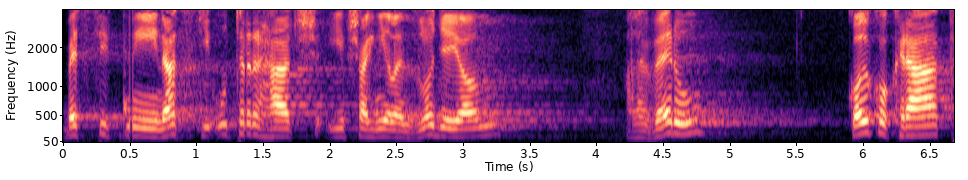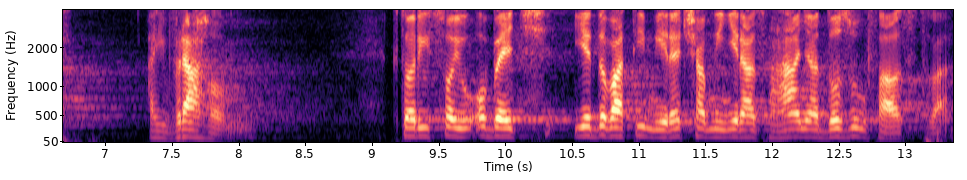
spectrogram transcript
Bezcitný nadsti utrhač je však nielen zlodejom, ale veru koľkokrát aj vrahom, ktorý svoju obeď jedovatými rečami neraz vháňa do zúfalstva.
